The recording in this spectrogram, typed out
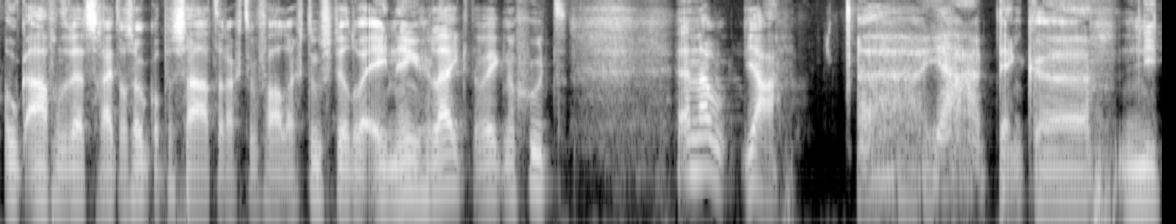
Ook avondwedstrijd was ook op een zaterdag toevallig. Toen speelden we 1-1 gelijk, dat weet ik nog goed. En nou, ja... eh, ja, ik denk eh, niet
